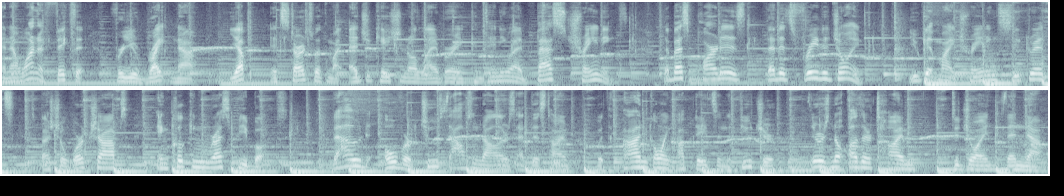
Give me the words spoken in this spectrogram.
and I want to fix it for you right now. Yep, it starts with my educational library containing my best trainings. The best part is that it's free to join. You get my training secrets, special workshops, and cooking recipe books. Valued over $2,000 at this time, with ongoing updates in the future, there is no other time to join than now.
